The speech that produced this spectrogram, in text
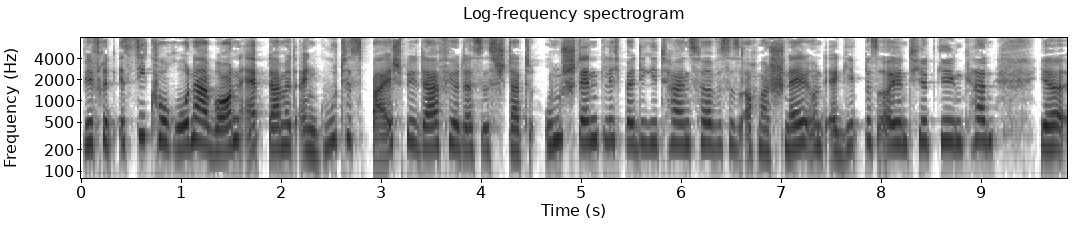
Wilfried, ist die Corona-Warn-App damit ein gutes Beispiel dafür, dass es statt umständlich bei digitalen Services auch mal schnell und ergebnisorientiert gehen kann? Hier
